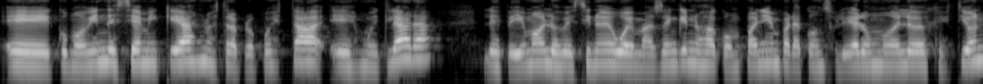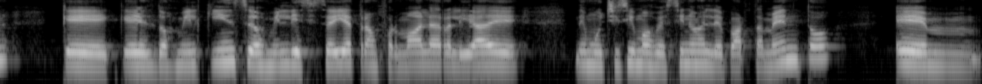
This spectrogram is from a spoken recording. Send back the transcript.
Eh, como bien decía Miqueas, nuestra propuesta es muy clara, les pedimos a los vecinos de Guaymallén que nos acompañen para consolidar un modelo de gestión que, el 2015-2016 ha transformado la realidad de, muchísimos vecinos del departamento. Em,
